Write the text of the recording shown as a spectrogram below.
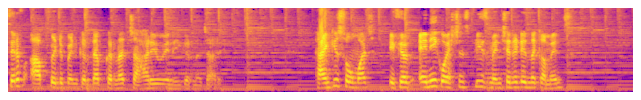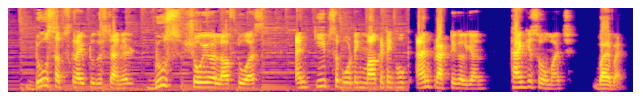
सिर्फ़ आप पे डिपेंड करता है, आप करना चाह रहे हो या नहीं करना चाह रहे हो। Thank you so much. If you have any questions, please mention it in the comments. Do subscribe to this channel. Do show your love to us and keep supporting Marketing Hook and Practical Gyan. Thank you so much. Bye bye.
